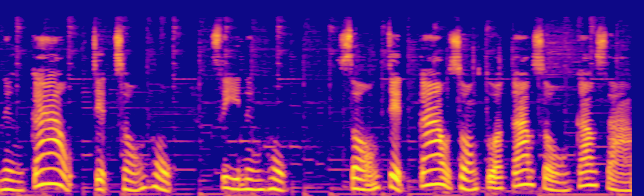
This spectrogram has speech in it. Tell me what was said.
419 726 416 279 2 ตัว 92 93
